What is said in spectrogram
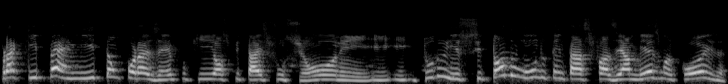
para que permitam, por exemplo, que hospitais funcionem e, e, tudo isso. Se todo mundo tentasse fazer a mesma coisa,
